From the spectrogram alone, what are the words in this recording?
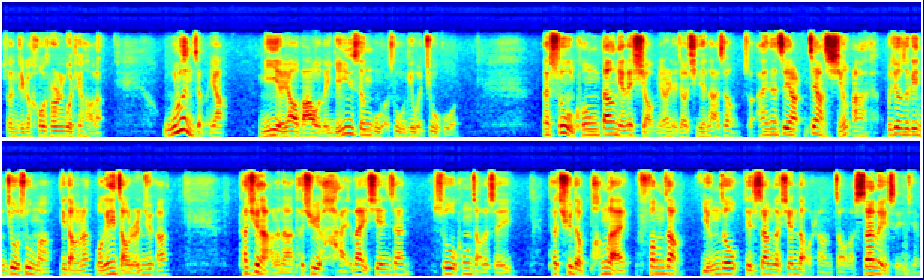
说：“你这个猴头，你给我听好了，无论怎么样，你也要把我的银生果树给我救活。”那孙悟空当年的小名也叫齐天大圣，说：“哎，那这样这样行啊，不就是给你救树吗？你等着，我给你找人去啊。”他去哪了呢？他去海外仙山。孙悟空找的谁？他去的蓬莱、方丈、瀛洲这三个仙岛上找了三位神仙。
